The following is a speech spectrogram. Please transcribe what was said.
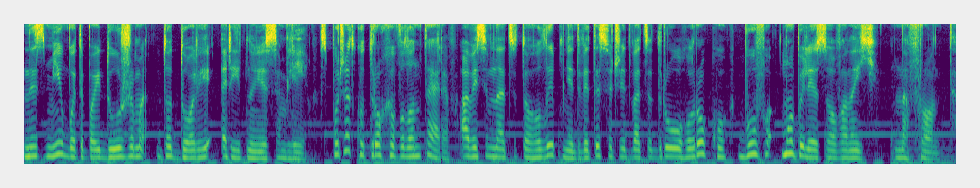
не зміг бути байдужим до долі рідної землі. Спочатку трохи волонтерив, а 18 липня 2022 року був мобілізований на фронт.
